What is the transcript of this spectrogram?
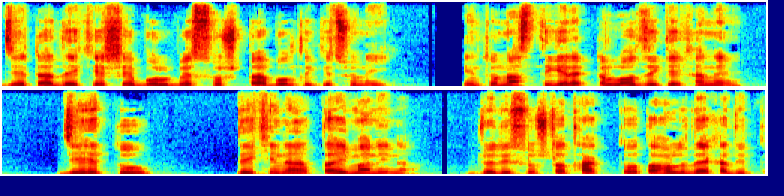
যেটা দেখে সে বলবে, স্রষ্টা বলতে কিছু নেই। কিন্তু নাস্তিকের একটা লজিক এখানে, যেহেতু দেখি না, তাই মানি না। যদি স্রষ্টা থাকতো, তাহলে দেখা দিত,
